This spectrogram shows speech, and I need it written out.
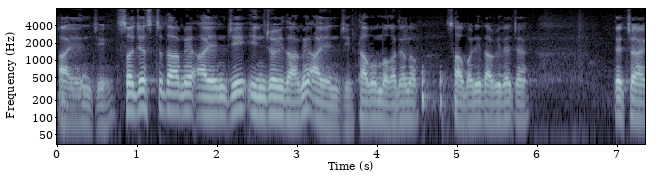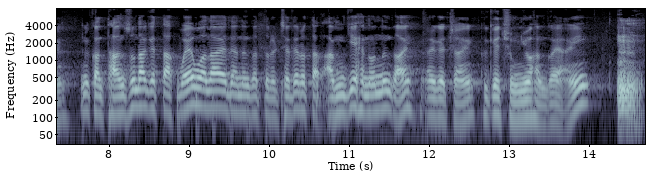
ing. suggest 다음에 ing, enjoy 다음에 ing. 답은 뭐가 되노? 4번이 답이 되죠. 됐죠? 그러니까 단순하게 딱 외워놔야 되는 것들을 제대로 딱 암기해 놓는 거 알겠죠? 그게 중요한 거야.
